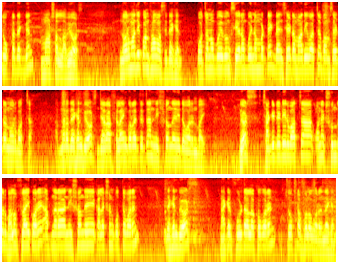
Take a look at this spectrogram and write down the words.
চোখটা দেখবেন মার্শাল্লাহ ভিওর্স নর্মাদি কনফার্ম আছে, দেখেন, পঁচানব্বই এবং ছিয়ানব্বই নম্বর ট্যাগ ডাইন সাইডটা মাদি বাচ্চা, বাম সাইডটা নর বাচ্চা। আপনারা দেখেন ভিওর্স যারা ফ্লাইং করাইতে চান, নিঃসন্দেহে নিতে পারেন ভাই। ভিওর্স সাকিডেডির বাচ্চা অনেক সুন্দর, ভালো ফ্লাই করে, আপনারা নিঃসন্দেহে কালেকশন করতে পারেন। দেখেন ভিওর্স নাকের ফুলটা লক্ষ্য করেন, চোখটা ফলো করেন, দেখেন।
